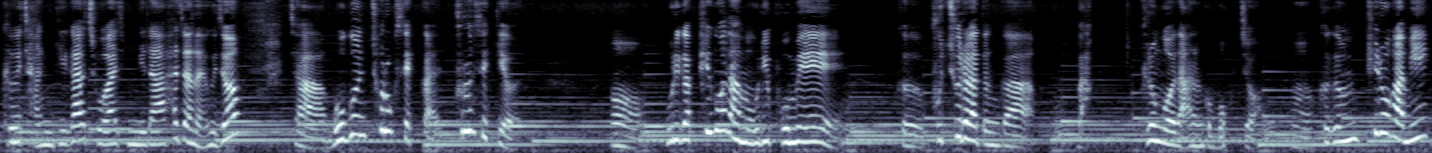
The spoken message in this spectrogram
그 장기가 좋아집니다 하잖아요. 그죠? 자 목은 초록 색깔 푸른색 계열 어 우리가 피곤하면 우리 봄에 그 부추라든가 막 그런 거 나는 거 먹죠. 어, 그럼 피로감이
